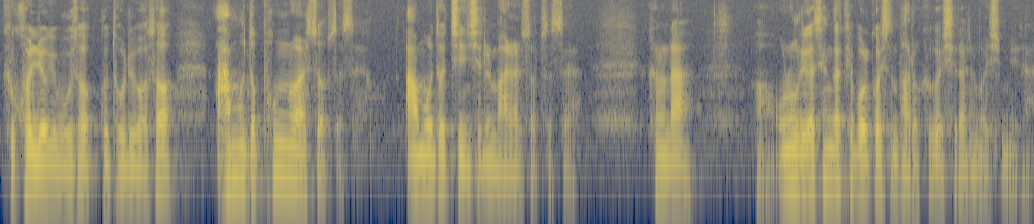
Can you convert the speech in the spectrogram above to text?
그 권력이 무섭고 두려워서 아무도 폭로할 수 없었어요. 아무도 진실을 말할 수 없었어요. 그러나 어, 오늘 우리가 생각해 볼 것은 바로 그것이라는 것입니다.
